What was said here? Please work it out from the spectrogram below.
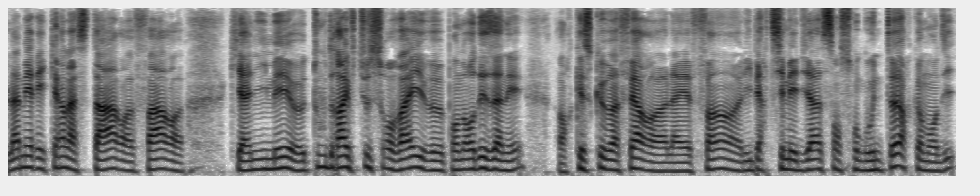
l'américain, la star phare qui a animé Drive to Survive pendant des années. Alors qu'est-ce que va faire la F1, Liberty Media sans son Gunther, comme on dit?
